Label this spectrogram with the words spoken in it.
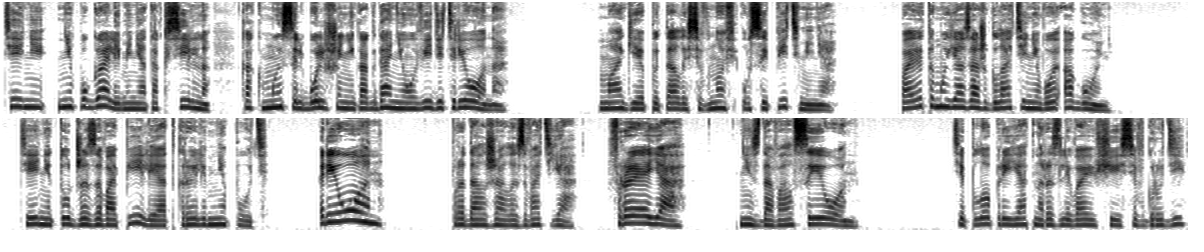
Тени не пугали меня так сильно, как мысль больше никогда не увидеть Риона. Магия пыталась вновь усыпить меня, поэтому я зажгла теневой огонь. Тени тут же завопили и открыли мне путь. «Рион!» Продолжала звать я. «Фрея!» Не сдавался и он. Тепло, приятно разливающееся в груди,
